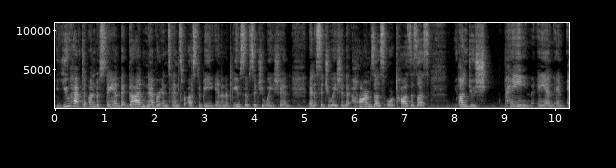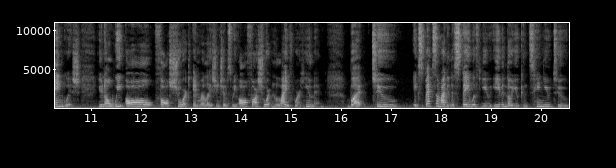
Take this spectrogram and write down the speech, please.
you have to understand that God never intends for us to be in an abusive situation, in a situation that harms us or causes us undue pain and, and anguish. You know, we all fall short in relationships, we all fall short in life. We're human. But to expect somebody to stay with you, even though you continue to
